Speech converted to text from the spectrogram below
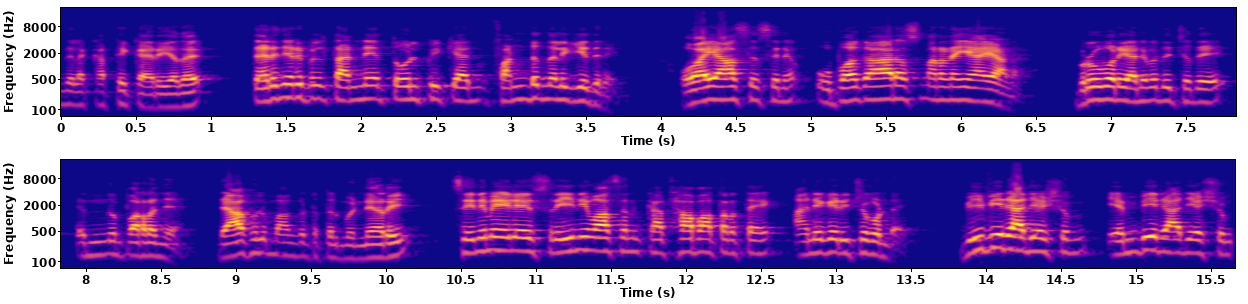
ഇന്നലെ കത്തിക്കയറിയത്. തെരഞ്ഞെടുപ്പിൽ തന്നെ തോൽപ്പിക്കാൻ ഫണ്ട് നൽകിയതിന് ഒയാസിസിന് ഉപകാരസ്മരണയായാണ് ബ്രൂവറി അനുവദിച്ചത് എന്ന് പറഞ്ഞ് രാഹുൽ മാങ്കൂട്ടത്തിൽ മുന്നേറി. സിനിമയിലെ ശ്രീനിവാസൻ കഥാപാത്രത്തെ അനുകരിച്ചുകൊണ്ട് വി വി രാജേഷും എം ബി രാജേഷും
